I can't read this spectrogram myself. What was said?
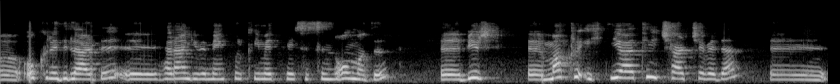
e, o kredilerde e, herhangi bir menkul kıymet tesisinin olmadığı e, bir e, makro ihtiyati çerçeveden e,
